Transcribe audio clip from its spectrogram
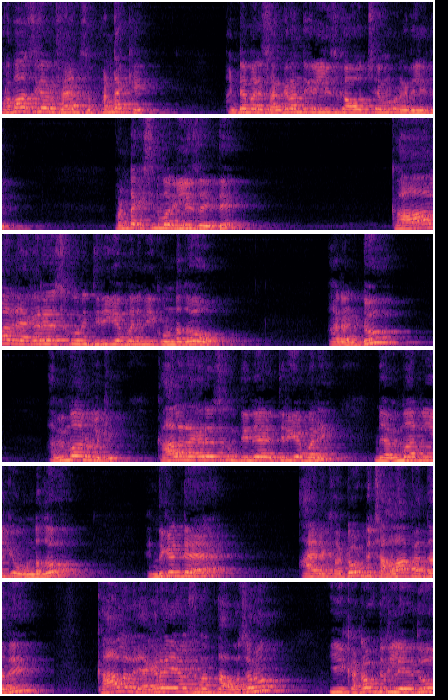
ప్రభాస్ గారు ఫ్యాన్స్ పండక్కి. అంటే మరి సంక్రాంతికి రిలీజ్ కావచ్చేమో మనకు తెలియదు పండగ సినిమా రిలీజ్ అయితే కాలర్ ఎగరేసుకొని తిరిగే పని మీకు ఉండదు అని అంటూ అభిమానులకి కాలర్ ఎగరేసుకుని తినే తిరిగే పని మీ అభిమానులకి ఉండదు. ఎందుకంటే ఆయన కటౌట్ చాలా పెద్దది. కాలర్ ఎగరేయాల్సినంత అవసరం ఈ కటౌట్కి లేదు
